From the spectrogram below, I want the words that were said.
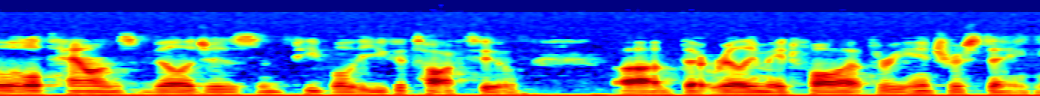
the little towns, villages, and people that you could talk to uh, that really made Fallout 3 interesting.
